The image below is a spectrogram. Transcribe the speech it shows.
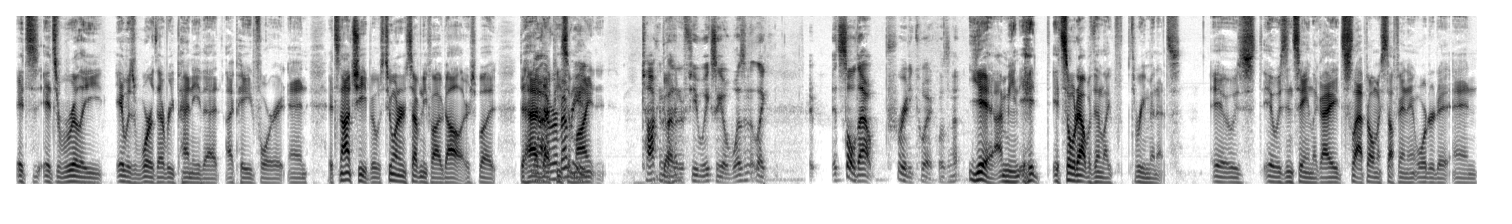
it's it's really it was worth every penny that I paid for it and it's not cheap. It was two hundred and seventy five dollars, but to have yeah, that peace of mind talking about ahead. it a few weeks ago, wasn't it like it sold out pretty quick, wasn't it? Yeah, I mean it it sold out within like three minutes. It was it was insane. Like I slapped all my stuff in and ordered it, and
